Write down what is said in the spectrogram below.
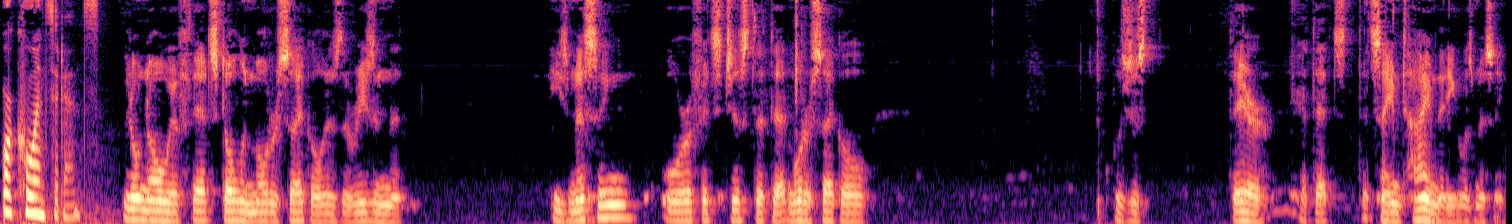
or coincidence. We don't know if that stolen motorcycle is the reason that he's missing or if it's just that that motorcycle was just there at that, that same time that he was missing.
